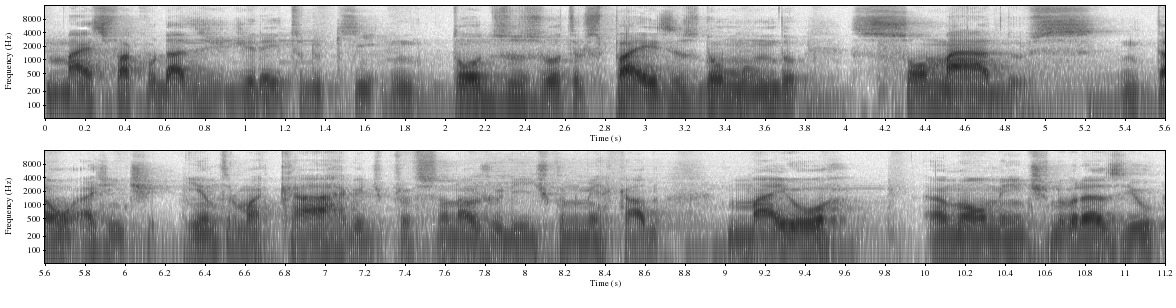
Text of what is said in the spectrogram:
mais faculdades de direito do que em todos os outros países do mundo somados. Então a gente entra uma carga de profissional jurídico no mercado maior anualmente no Brasil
